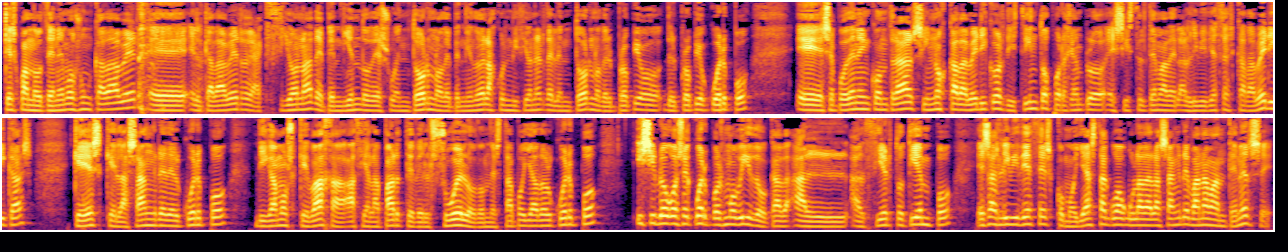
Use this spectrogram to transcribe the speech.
Que es cuando tenemos un cadáver, eh, el cadáver reacciona dependiendo de su entorno, dependiendo de las condiciones del entorno, del propio, del propio cuerpo. Eh, se pueden encontrar signos cadavéricos distintos. Por ejemplo, existe el tema de las livideces cadavéricas, que es que la sangre del cuerpo, digamos que baja hacia la parte del suelo donde está apoyado el cuerpo, y si luego ese cuerpo es movido cada, al, al cierto tiempo, esas livideces, como ya está coagulada la sangre, van a mantenerse.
